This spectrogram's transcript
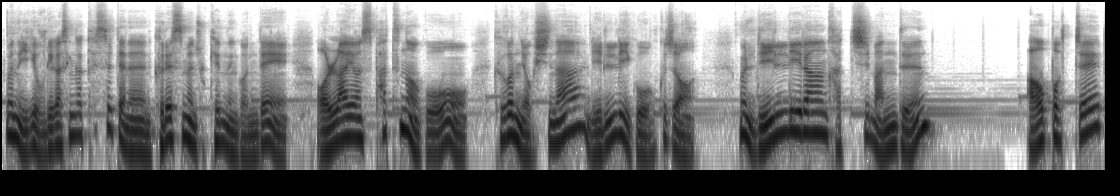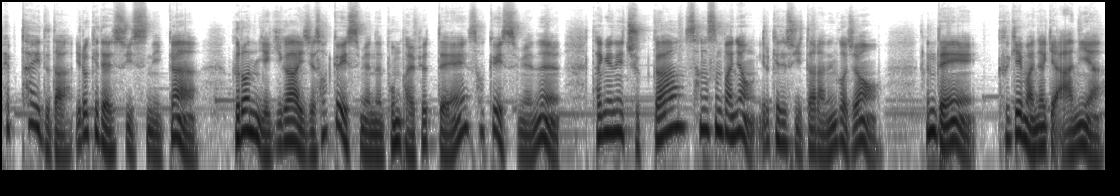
그러면 이게 우리가 생각했을 때는 그랬으면 좋겠는 건데 얼라이언스 파트너고 그건 역시나 릴리고 그죠? 그럼 릴리랑 같이 만든 아홉 번째 펩타이드다 이렇게 될 수 있으니까 그런 얘기가 이제 섞여 있으면은 본 발표 때 섞여 있으면은 당연히 주가 상승 반영 이렇게 될 수 있다라는 거죠. 근데 그게 만약에 아니야.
